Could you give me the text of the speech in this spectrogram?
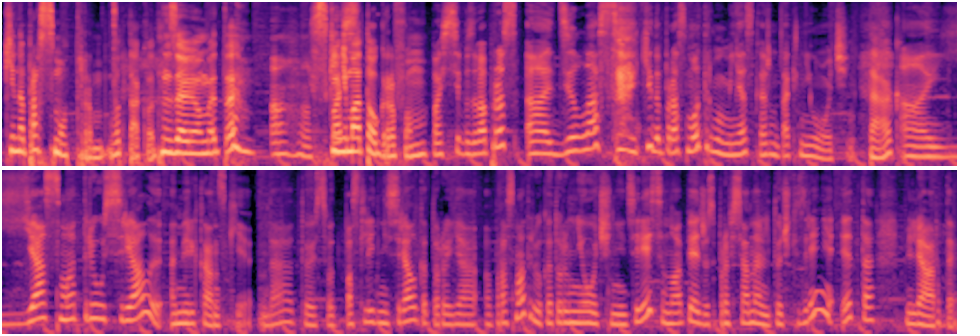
кинопросмотром? Вот так вот назовем это. Ага, С кинематографом. Спасибо за вопрос. А, дела с кинопросмотром у меня, скажем так, не очень. Так. Я смотрю сериалы американские, да, то есть вот последний сериал, который я просматриваю, который мне очень интересен, но опять же с профессиональной точки зрения, это миллиарды,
